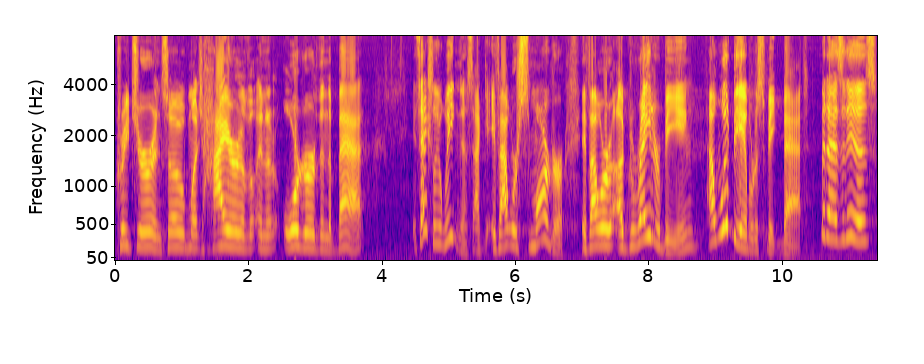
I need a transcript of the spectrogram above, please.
creature and so much higher of in an order than the bat. It's actually a weakness. I, if I were smarter, if I were a greater being, I would be able to speak bat. But as it is,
